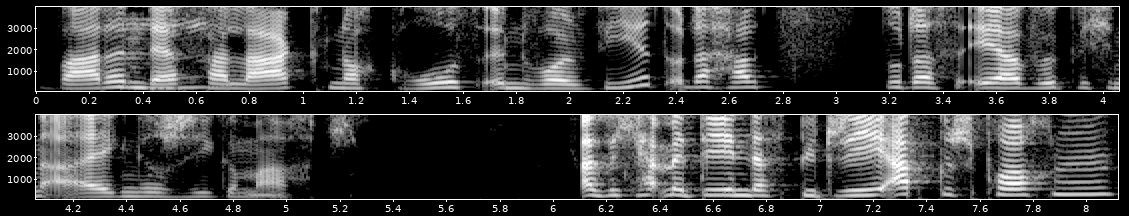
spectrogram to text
War denn mhm. der Verlag noch groß involviert oder hast du das eher wirklich in Eigenregie gemacht? Also ich habe mit denen das Budget abgesprochen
